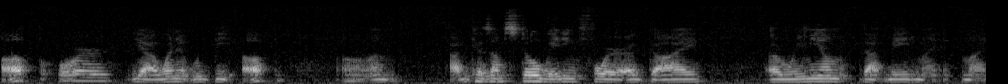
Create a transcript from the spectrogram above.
up, or yeah, when it would be up. Um, because I'm still waiting for a guy, a Remium, that made my my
